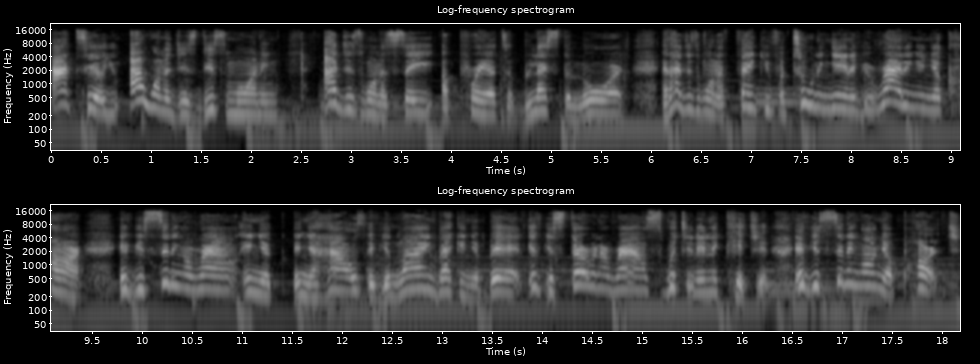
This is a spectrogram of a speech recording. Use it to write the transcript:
I tell you, I want to just this morning I just want to say a prayer to bless the Lord. And I just want to thank you for tuning in. If you're riding in your car, if you're sitting around in your in your house, if you're lying back in your bed, if you're stirring around, switching in the kitchen, if you're sitting on your porch,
